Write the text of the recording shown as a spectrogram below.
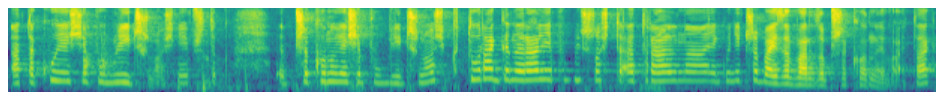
atakuje się publiczność, nie? Przekonuje się publiczność, która generalnie publiczność teatralna, jakby nie trzeba jej za bardzo przekonywać, tak?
